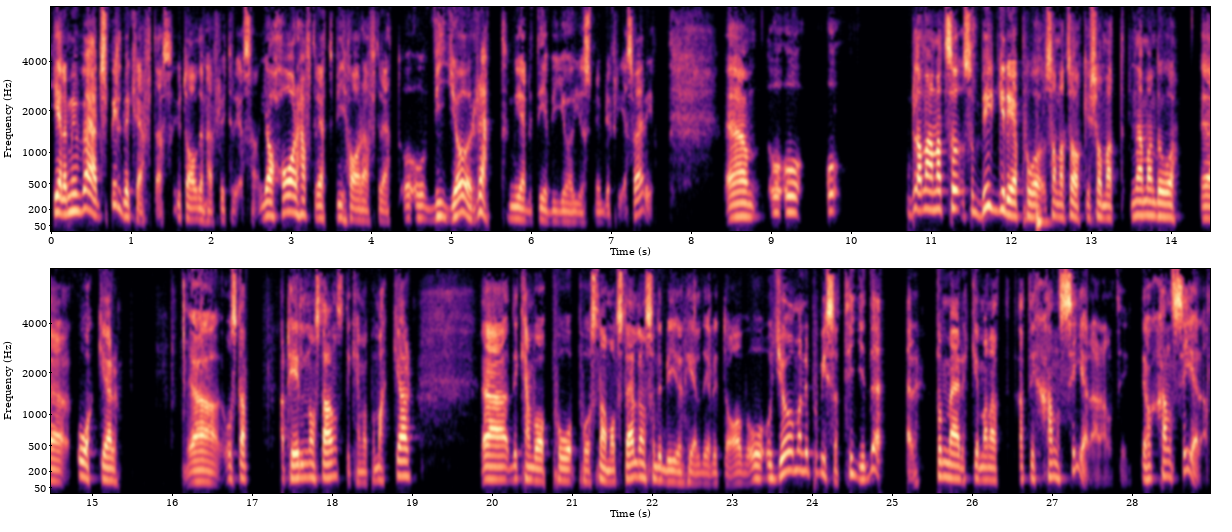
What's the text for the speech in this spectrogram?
Hela min världsbild bekräftas utav den här flyttresan. Jag har haft rätt, vi har haft rätt och, och vi gör rätt med det vi gör just nu, det fria Sverige. Um, och, och bland annat så, så bygger det på sådana saker som att när man då eh, åker eh, och stannar till någonstans, det kan vara på mackar, eh, det kan vara på, på snabbmatsställen som det blir en hel del utav. Och, och gör man det på vissa tider så märker man att, att det chanserar allting. Det har chanserat.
